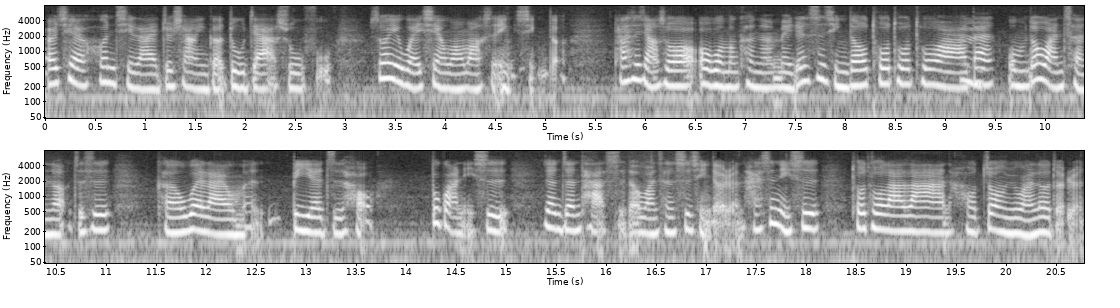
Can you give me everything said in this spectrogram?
而且混起来就像一个度假舒服。所以危险往往是隐形的。他是想说，哦，我们可能每件事情都拖拖拖啊，但我们都完成了，只是可能未来我们毕业之后，不管你是。认真踏实的完成事情的人，还是你是拖拖拉拉，然后重于玩乐的人，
